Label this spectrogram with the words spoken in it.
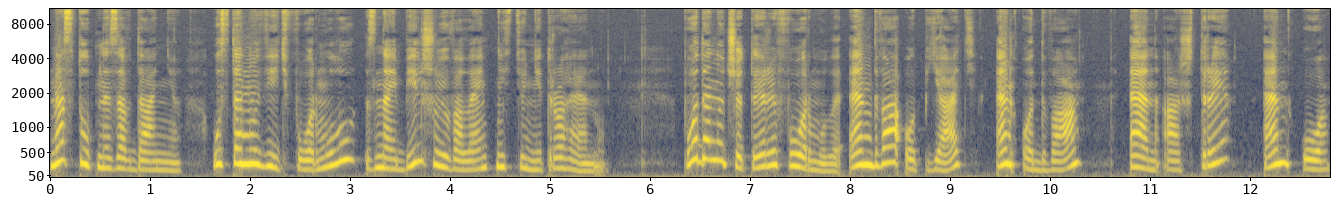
Наступне завдання. Установіть формулу з найбільшою валентністю нітрогену. Подано чотири формули N2O5, NO2, NH3, NO.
